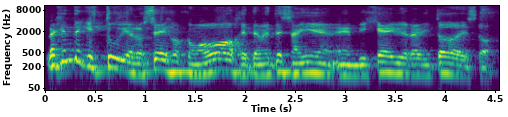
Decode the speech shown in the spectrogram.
La gente que estudia los sesgos como vos, que te metes ahí en, en behavioral y todo eso,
